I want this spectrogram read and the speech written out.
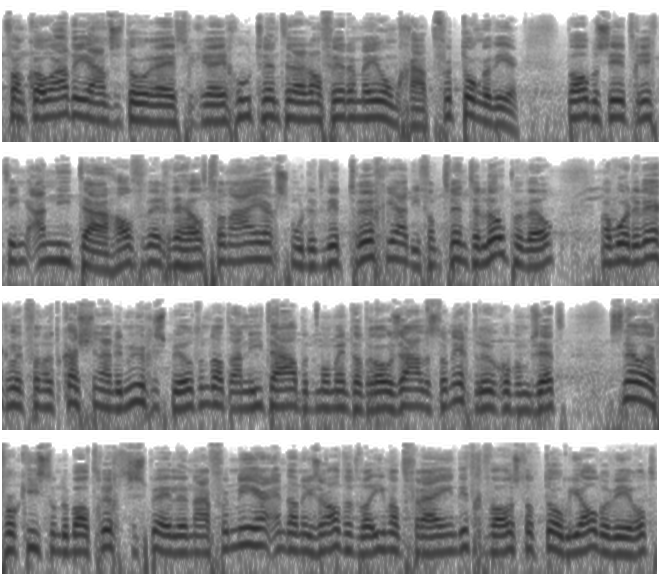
van Co Adriaanse toren heeft gekregen... hoe Twente daar dan verder mee omgaat. Vertongen weer. Balbezit richting Anita. Halverwege de helft van Ajax moet het weer terug. Ja, die van Twente lopen wel. Maar worden werkelijk van het kastje naar de muur gespeeld. Omdat Anita op het moment dat Rosales dan echt druk op hem zet... snel ervoor kiest om de bal terug te spelen naar Vermeer. En dan is er altijd wel iemand vrij. In dit geval is dat Toby Alderwereld.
